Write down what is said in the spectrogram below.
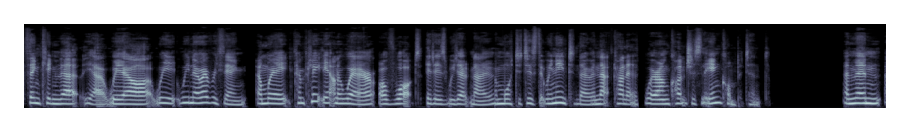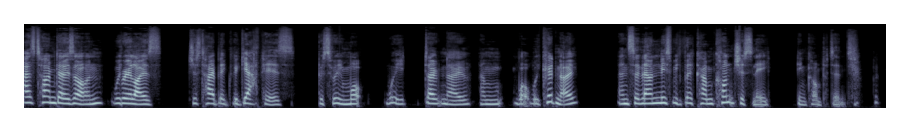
thinking that yeah we are we we know everything and we're completely unaware of what it is we don't know and what it is that we need to know and that kind of we're unconsciously incompetent. And then as time goes on we realize just how big the gap is between what we don't know and what we could know. And so then at least we become consciously incompetent.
